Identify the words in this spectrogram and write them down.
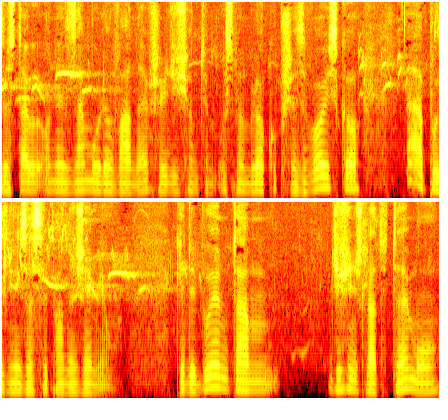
Zostały one zamurowane w 1968 roku przez wojsko, a później zasypane ziemią. Kiedy byłem tam 10 lat temu,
